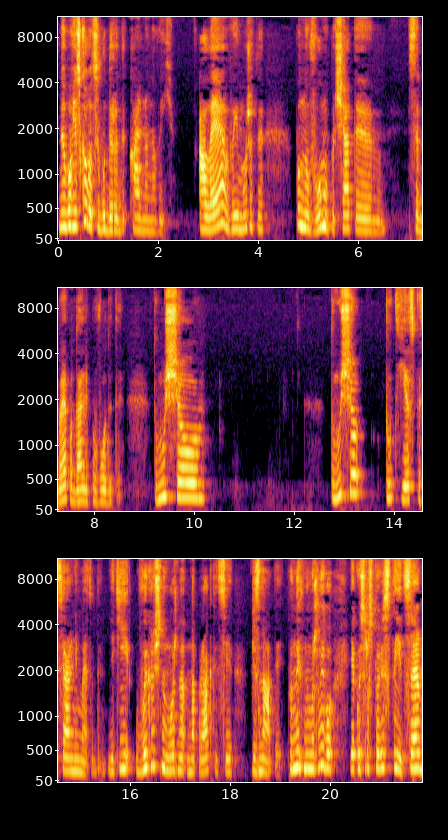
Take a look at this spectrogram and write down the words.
Не обов'язково це буде радикально новий, але ви можете по-новому почати себе подалі поводити. Тому що, тому що тут є спеціальні методи, які виключно можна на практиці пізнати. Про них неможливо якось розповісти. Це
